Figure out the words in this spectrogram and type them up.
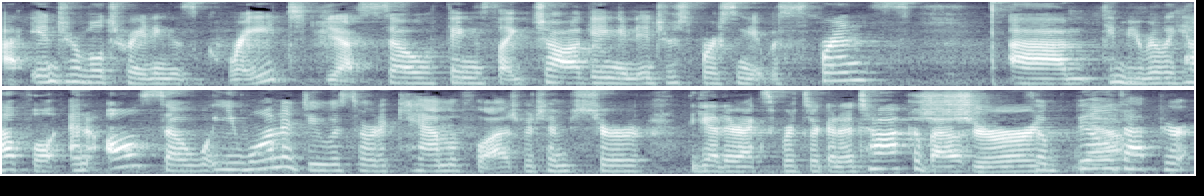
Uh, interval training is great. Yes. So things like jogging and interspersing it with sprints um, can be really helpful. And also, what you want to do is sort of camouflage, which I'm sure the other experts are going to talk about. Sure, So build yeah. up your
